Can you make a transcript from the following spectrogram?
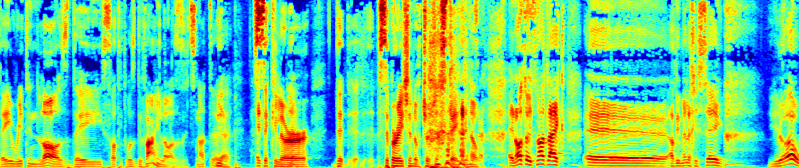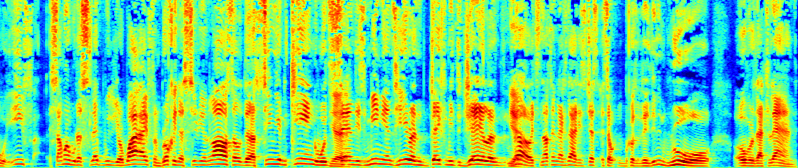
they written laws, they thought it was divine laws. It's not a Yeah. Secular the, the separation of church and state. You know, And also, it's not like uh, Avimelech is saying, you know, if someone would have slept with your wife and broken the Assyrian law, so the Assyrian king would Yeah. send his minions here and take me to jail. And Yeah. no, it's nothing like that. It's just so because they didn't rule over that land.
